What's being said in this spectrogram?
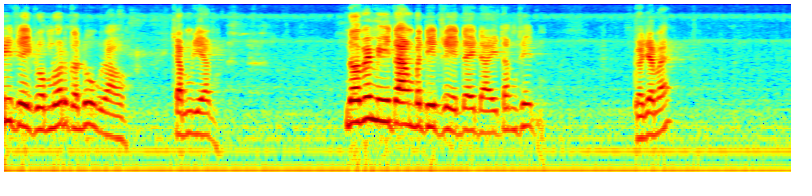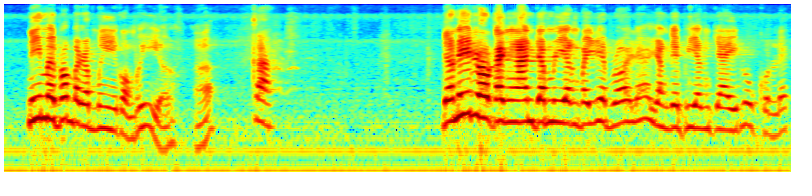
ภิเษกสมรสกับลูกเราจำเรียง โดยไม่มีทางปฏิเสธใด ๆ ทั้งสิ้นเข้าใจไหมนี่ไม่เพราะบารมีของพี่เหรอฮะค่ะเดี๋ยวนี้เราแต่งงานจำเรียงไปเรียบร้อยแล้วยังแต่เพียงใจลูกคนเล็ก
